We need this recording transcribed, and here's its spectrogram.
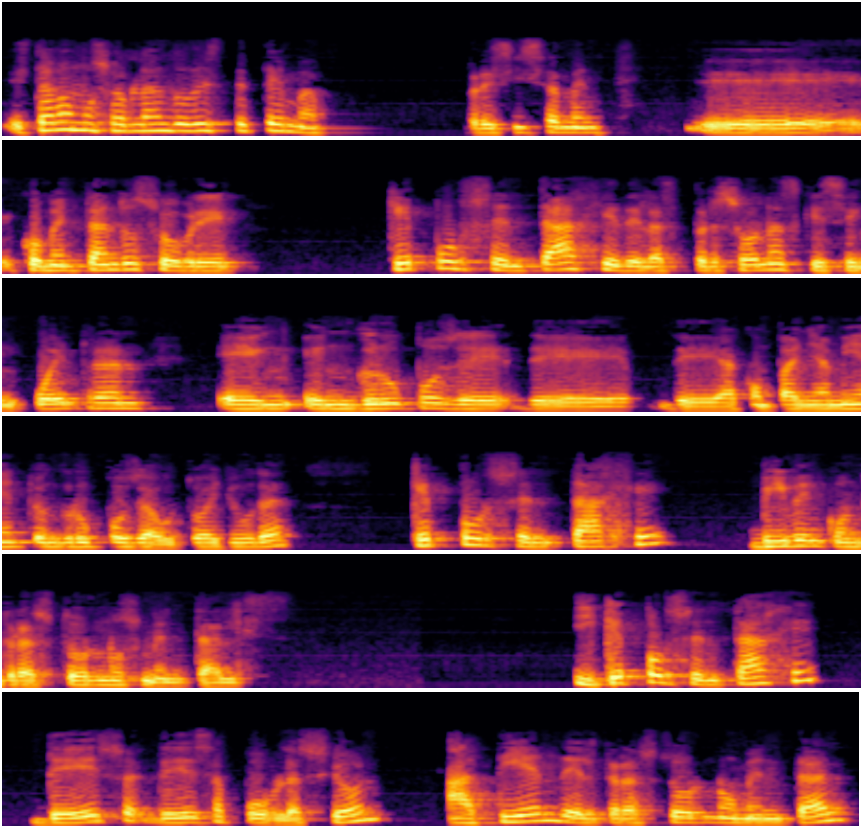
estábamos hablando de este tema precisamente, eh, comentando sobre qué porcentaje de las personas que se encuentran en, grupos de, de, acompañamiento, en grupos de autoayuda, qué porcentaje viven con trastornos mentales. ¿Y qué porcentaje de esa, de esa población atiende el trastorno mental,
